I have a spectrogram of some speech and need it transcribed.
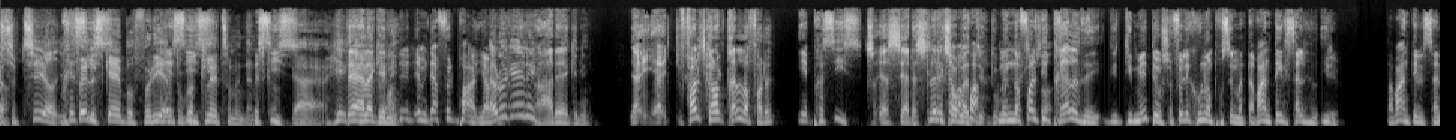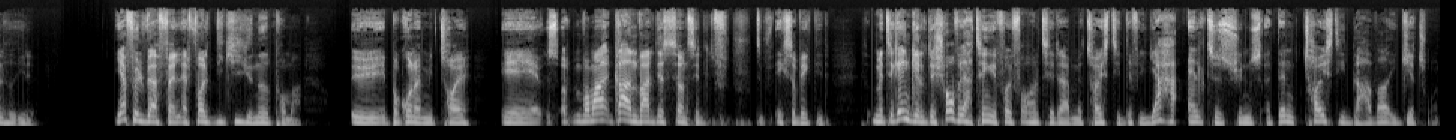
accepteret i fællesskabet, fordi at du går klædt som en dansker. Præcis. Ja, ja, helt Det er heller ikke enig. Det- er følt på, Er du ikke enig? Nej, det er jeg ikke enig. I. Jeg, jeg, folk skal nok drille dig for det. Ja, præcis. Så jeg ser det slet Men ikke som, at du... du men når folk de drillede det, de, de mente det jo selvfølgelig ikke 100%, men der var en del sandhed i det. Der var en del sandhed i det. Jeg følte i hvert fald, at folk de kiggede ned på mig, øh, på grund af mit tøj. Øh, så, hvor meget graden var det, det er sådan set ikke så vigtigt. Men til gengæld, det sjove, jeg har tænkt for i forhold til det der med tøjstil, det er, fordi jeg har altid synes, at den tøjstil, der har været i ghettoen,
